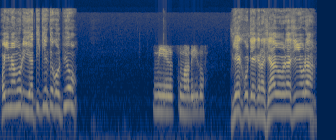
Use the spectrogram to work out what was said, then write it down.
Oye, mi amor, ¿y a ti quién te golpeó? Mi ex marido. Viejo desgraciado, ¿verdad, señora?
